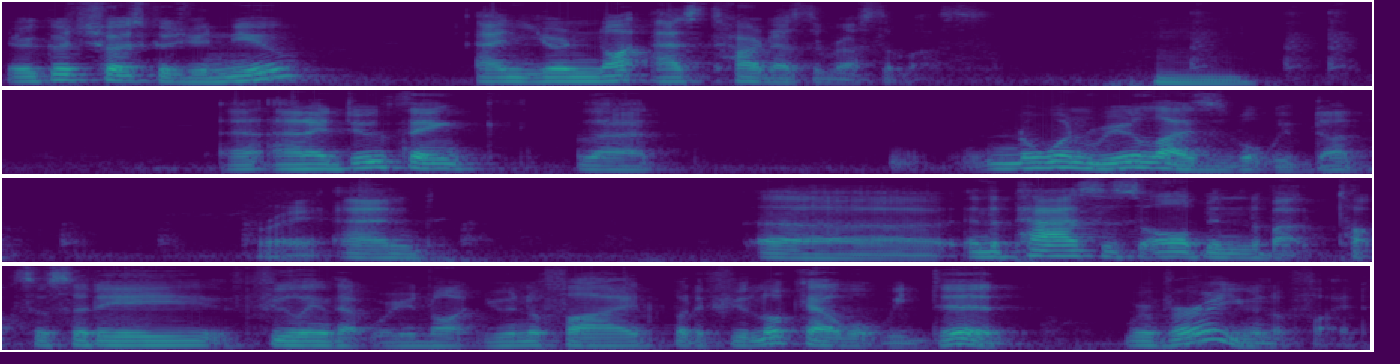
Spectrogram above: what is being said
You're a good choice because you're new, and you're not as tired as the rest of us. And, and I do think that no one realizes what we've done, right? And uh, in the past, it's all been about toxicity, feeling that we're not unified. But if you look at what we did, we're very unified.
